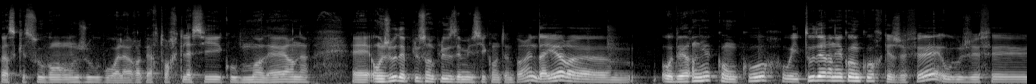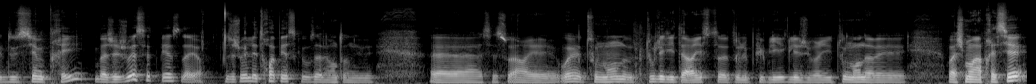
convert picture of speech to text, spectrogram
parce que souvent on joue voilà, répertoire classique ou moderne, on joue de plus en plus de musique contemporaine. D'ailleurs, euh, au dernier concours, oui, tout dernier concours que j'ai fait, où j'ai fait deuxième prix, bah, j'ai joué cette pièce d'ailleurs. J'ai joué les trois pièces que vous avez entendues euh, ce soir, et ouais, tout le monde, tous les guitaristes, tout le public, les jurys, tout le monde avait vachement apprécié.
